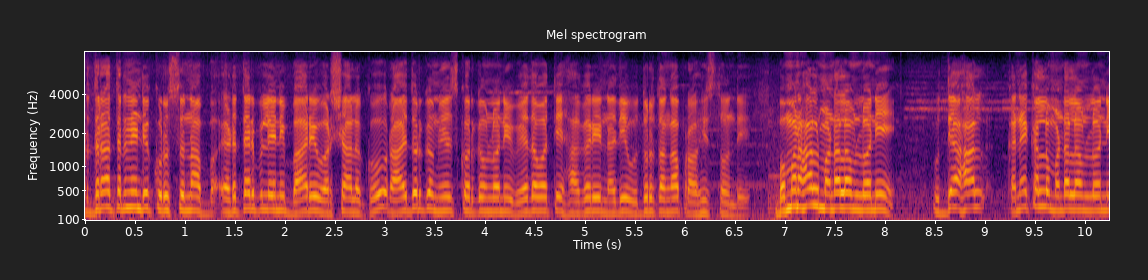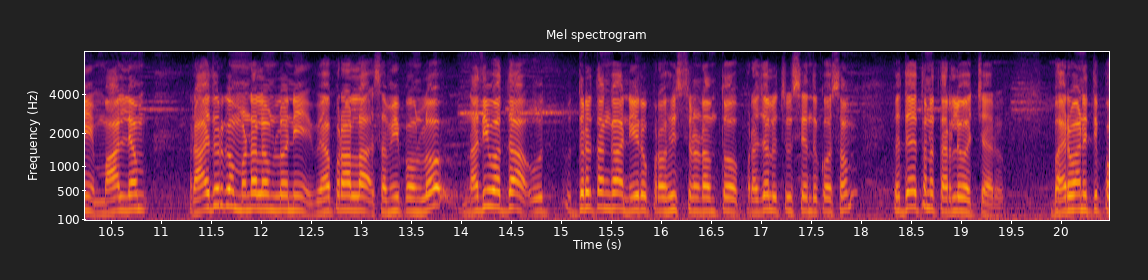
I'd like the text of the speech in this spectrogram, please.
అర్ధరాత్రి నుండి కురుస్తున్న ఎడతెరిపి లేని భారీ వర్షాలకు రాయదుర్గం నియోజకవర్గంలోని వేదవతి హగరి నది ఉధృతంగా ప్రవహిస్తోంది. బొమ్మనహాల్ మండలంలోని ఉద్యాహాల్ కనేకల్లు మండలంలోని మాల్యం రాయదుర్గం మండలంలోని వేపరాళ్ళ సమీపంలో నది వద్ద ఉధృతంగా నీరు ప్రవహిస్తుండడంతో ప్రజలు చూసేందుకోసం పెద్ద ఎత్తున తరలివచ్చారు. భైరవాణి తిప్ప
